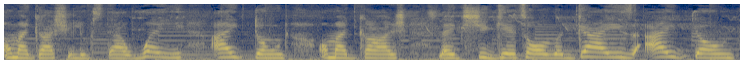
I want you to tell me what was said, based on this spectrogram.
Oh my gosh, she looks that way, I don't. Oh my gosh, like she gets all the guys, I don't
